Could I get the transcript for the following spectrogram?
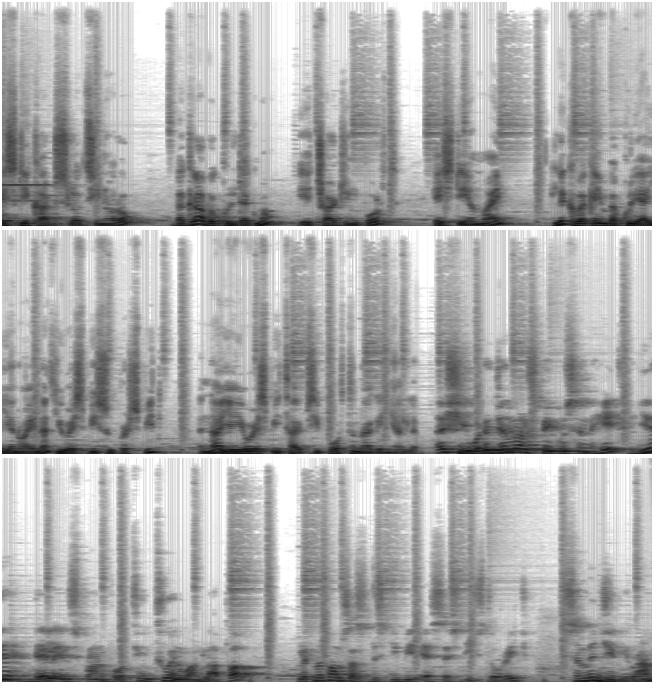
SD card slot ሲኖረው በግራ በኩል ደግሞ የ charging port፣ HDMI ልክ በቀኝ በኩል ያየነው አይነት USB super speed እና የ USB type C port እናገኛለን። እሺ ወደ general spec ኡ ስንሄድ ይህ Dell Inspiron 14 2 in 1 ላፕቶፕ 256 GB SSD storage፣ 8 GB RAM፣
